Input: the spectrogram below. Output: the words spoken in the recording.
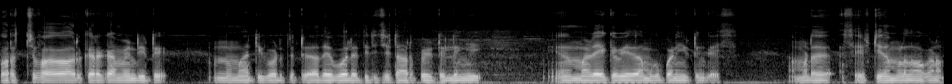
കുറച്ച് ഭാഗം അവർക്ക് ഇറക്കാൻ വേണ്ടിയിട്ട് ഒന്ന് മാറ്റി കൊടുത്തിട്ട് അതേപോലെ തിരിച്ച് ടാർപ്പ ഇട്ടില്ലെങ്കിൽ മഴയൊക്കെ പെയ്താൽ നമുക്ക് പണി കിട്ടും ഗൈസ് നമ്മുടെ സേഫ്റ്റി നമ്മൾ നോക്കണം.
